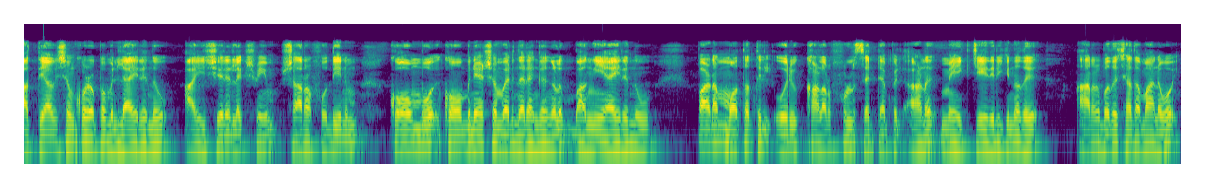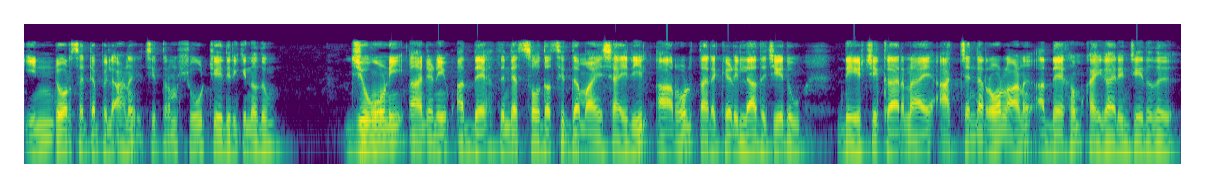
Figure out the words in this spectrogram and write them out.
അത്യാവശ്യം കുഴപ്പമില്ലായിരുന്നു. ഐശ്വര്യലക്ഷ്മിയും ഷറഫുദ്ദീനും കോംബോ കോമ്പിനേഷൻ വരുന്ന രംഗങ്ങളും ഭംഗിയായിരുന്നു. പടം മൊത്തത്തിൽ ഒരു കളർഫുൾ സെറ്റപ്പിൽ ആണ് മേക്ക് ചെയ്തിരിക്കുന്നത്. അറുപത് ശതമാനവും ഇൻഡോർ സെറ്റപ്പിലാണ് ചിത്രം ഷൂട്ട് ചെയ്തിരിക്കുന്നതും. ജോണി ആന്റണിയും അദ്ദേഹത്തിന്റെ സ്വതസിദ്ധമായ ശൈലിയിൽ ആ റോൾ തരക്കേടില്ലാതെ ചെയ്തു. ദേഷ്യക്കാരനായ അച്ഛന്റെ റോളാണ് അദ്ദേഹം കൈകാര്യം ചെയ്തത്.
